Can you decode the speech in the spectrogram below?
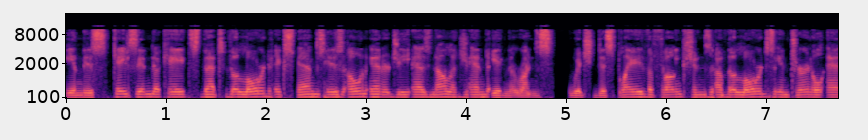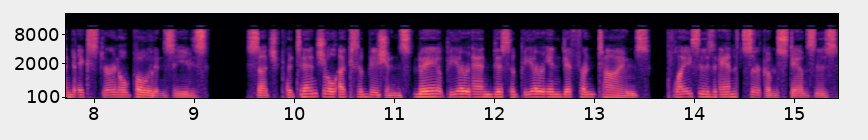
in this case indicates that the Lord expands his own energy as knowledge and ignorance, which display the functions of the Lord's internal and external potencies. Such potential exhibitions may appear and disappear in different times, places, and circumstances,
